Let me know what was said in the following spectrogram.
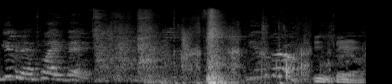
Give me that plate back. Gonna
